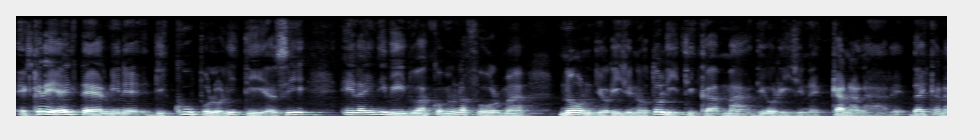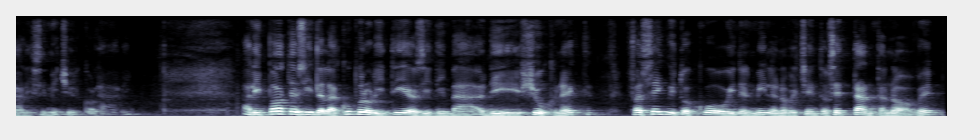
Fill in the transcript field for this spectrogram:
e crea il termine di cupololitiasi e la individua come una forma non di origine otolitica ma di origine canalare dai canali semicircolari. All'ipotesi della cupololitiasi di, ba- di Schucknecht Fa seguito poi nel 1979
